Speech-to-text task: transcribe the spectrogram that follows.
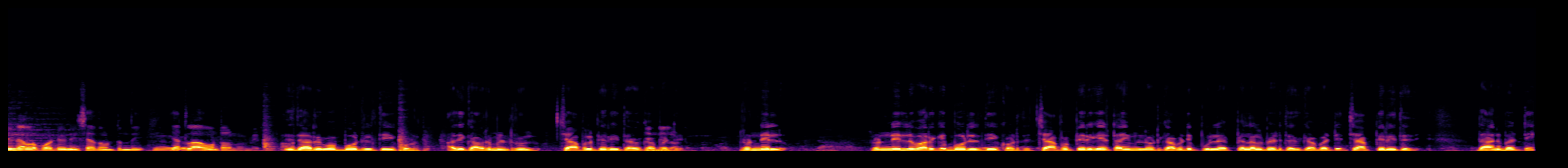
ఎన్ని నెలల పాటు నిషేధం ఉంటుంది. ఎట్లా ఉంటారు మీరు బోట్లు తీయకూడదు. అది గవర్నమెంట్ రూల్. చేపలు పెరుగుతాయి కాబట్టి రెండు నెలలు. రెండు నెలల వరకు బోట్లు తీయకూడదు. చేప పెరిగే టైంలో కాబట్టి పుల్ల పిల్లలు పెడుతుంది కాబట్టి చేప పెరుగుతుంది. దాన్ని బట్టి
